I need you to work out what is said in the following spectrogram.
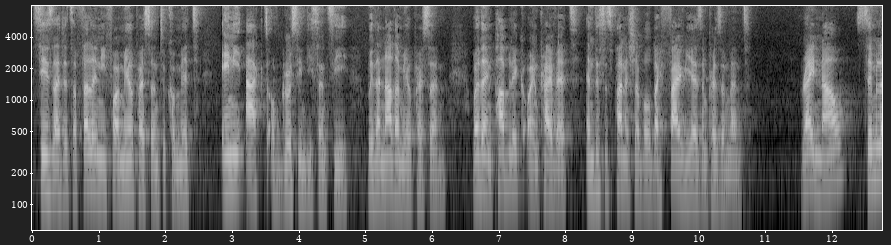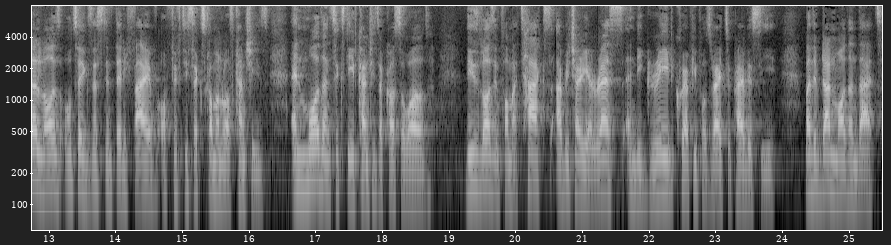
says that it's a felony for a male person to commit any act of gross indecency with another male person, whether in public or in private, and this is punishable by five years imprisonment. Right now, similar laws also exist in 35 or 56 Commonwealth countries and more than 68 countries across the world. These laws inform attacks, arbitrary arrests, and degrade queer people's right to privacy. But they've done more than that.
